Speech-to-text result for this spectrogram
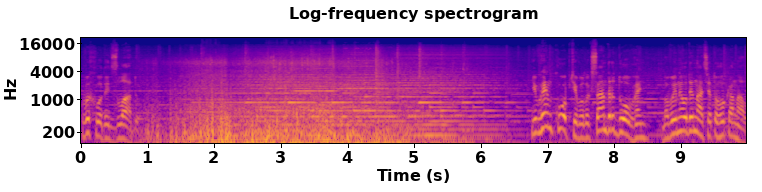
виходить з ладу. Євген Коптів, Олександр Довгань. Новини 11 каналу.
